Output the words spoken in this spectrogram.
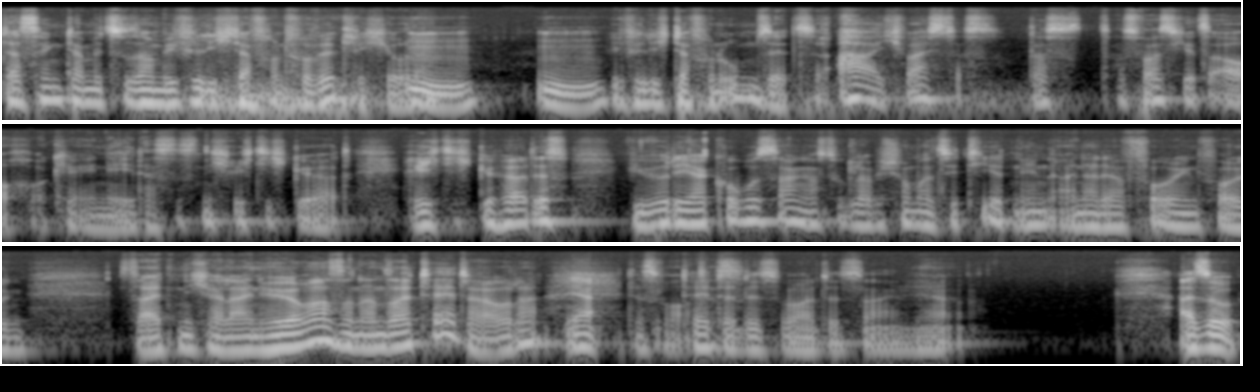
das hängt damit zusammen, wie viel ich davon verwirkliche, oder? Mhm. Mhm. Wie viel ich davon umsetze. Ah, ich weiß das. das. Das weiß ich jetzt auch. Okay, nee, das ist nicht richtig gehört. Richtig gehört ist, wie würde Jakobus sagen, hast du, glaube ich, schon mal zitiert ne, in einer der vorigen Folgen. Seid nicht allein Hörer, sondern seid Täter, oder? Ja, Des Wortes. Täter des Wortes sein, ja. Also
